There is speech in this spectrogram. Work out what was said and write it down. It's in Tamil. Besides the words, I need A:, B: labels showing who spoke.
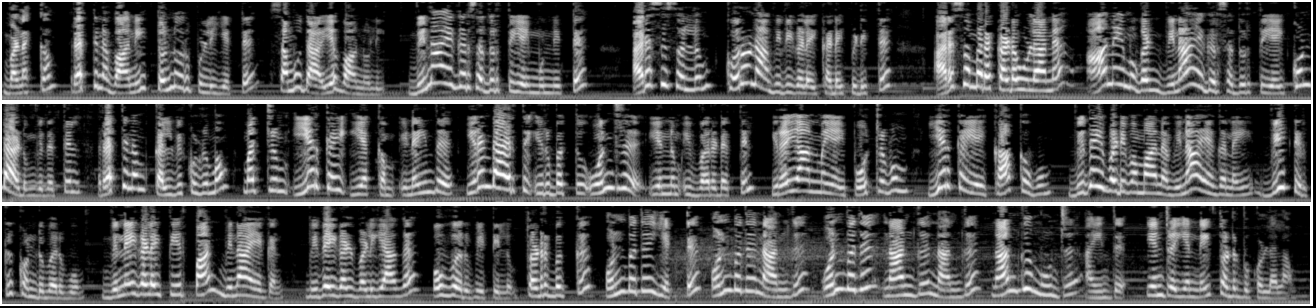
A: வணக்கம். ரத்தினவாணி தொண்ணூறு புள்ளி எட்டு சமுதாய வானொலி. விநாயகர் சதுர்த்தியை முன்னிட்டு அரசு சொல்லும் கொரோனா விதிகளை கடைபிடித்து அரசமர கடவுளான ஆனைமுகன் விநாயகர் சதுர்த்தியை கொண்டாடும் விதத்தில் ரத்தினம் கல்வி குழுமம் மற்றும் இயற்கை இயக்கம் இணைந்து இரண்டாயிரத்தி இருபத்தி ஒன்று என்னும் இவ்வருடத்தில் இறையாண்மையை போற்றவும் இயற்கையை காக்கவும் விதை வடிவமான விநாயகனை வீட்டிற்கு கொண்டு வருவோம். வினைகளை தீர்ப்பான் விநாயகன். விதைகள் வழியாக ஒவ்வொரு வீட்டிலும். தொடர்புக்கு ஒன்பது எட்டு ஒன்பது நான்கு ஒன்பது நான்கு நான்கு நான்கு மூன்று ஐந்து என்ற எண்ணை தொடர்பு கொள்ளலாம்.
